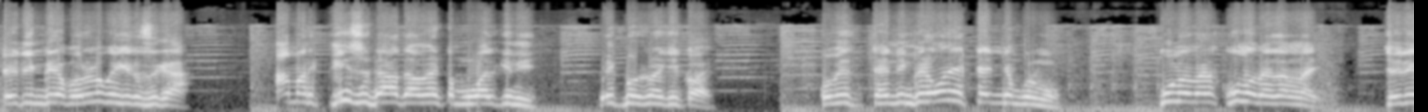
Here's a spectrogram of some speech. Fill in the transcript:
ট্রেডিং দিয়ে বড় লোক গেছে গা। আমার কিছু দেওয়া দেওয়া একটা মোবাইল কিনি। এই প্রশ্ন কি কয়? কবি ট্রেডিং করে অনেক ট্রেডিং করব কোনো বেড়া কোনো বেজাল নাই। ট্রেডিং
